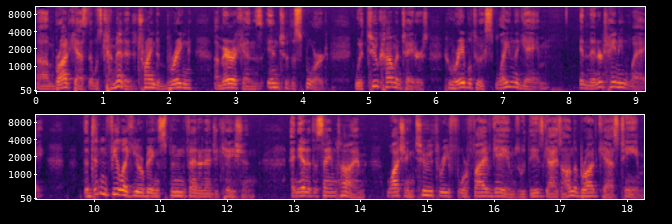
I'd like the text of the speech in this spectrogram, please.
um, broadcast that was committed to trying to bring Americans into the sport with two commentators who were able to explain the game in an entertaining way that didn't feel like you were being spoon fed an education. And yet at the same time, watching two, three, four, five games with these guys on the broadcast team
